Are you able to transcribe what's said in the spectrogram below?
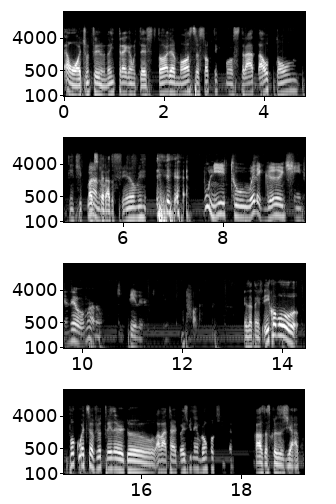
É um ótimo trailer, não entrega muito da história, mostra só o que tem que mostrar, dá o tom que a gente pode Mano. esperar do filme. Bonito, elegante, entendeu? Mano, que trailer. que trailer. Muito foda. Exatamente. E como um pouco antes eu vi o trailer do Avatar 2, me lembrou um pouquinho também. Por causa das coisas de água.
